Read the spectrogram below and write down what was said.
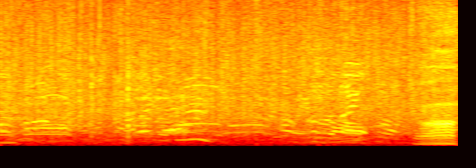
Uh, Ah.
